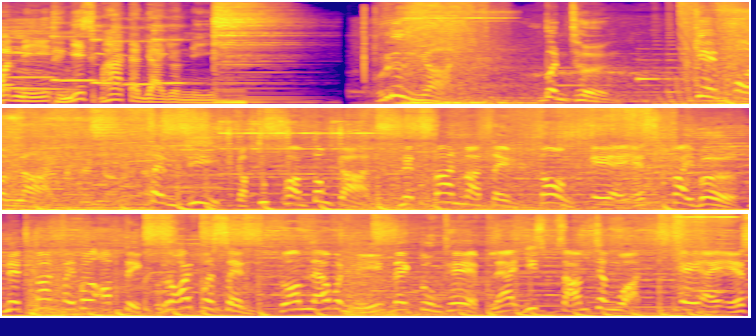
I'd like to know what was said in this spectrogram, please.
วันนี้ถึง 25 กันยายนนี้ เรื่องงาน บันเทิง เกมออนไลน์ เต็มที่กับทุกความต้องการ เน็ตบ้านมาเต็มต้อง AIS Fiber เน็ตบ้านไฟเบอร์ออปติก100%พร้อมแล้ววันนี้ในกรุงเทพและ 23 จังหวัด AIS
